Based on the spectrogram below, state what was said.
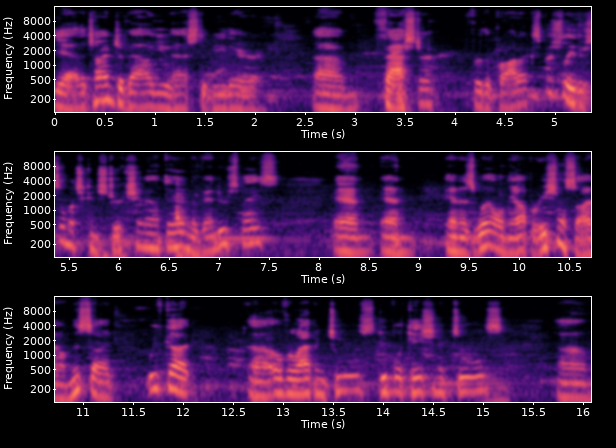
Yeah, the time to value has to be there um, faster for the product, especially there's so much constriction out there in the vendor space, and and and as well on the operational side. On this side, we've got uh, overlapping tools, duplication of tools. Um,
